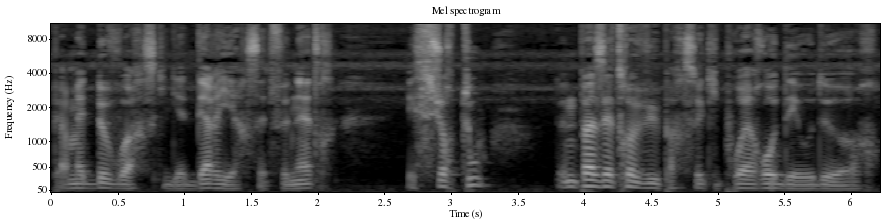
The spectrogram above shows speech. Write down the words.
permettent de voir ce qu'il y a derrière cette fenêtre, et surtout de ne pas être vu par ceux qui pourraient rôder au dehors,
